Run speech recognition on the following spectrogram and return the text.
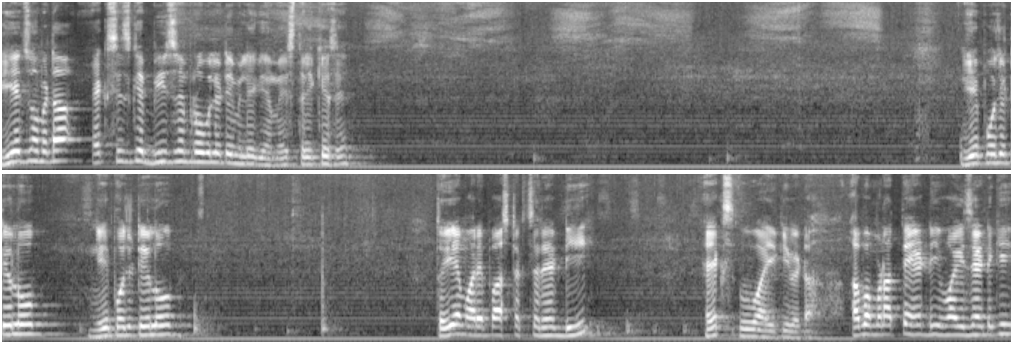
ये जो बेटा एक्सिस के बीच में प्रोबेबिलिटी मिलेगी हमें इस तरीके से। ये पॉजिटिव लोब ये पॉजिटिव लोब तो ये हमारे पास स्ट्रक्चर है डी एक्स वाई की बेटा। अब हम बनाते हैं डी वाई जेड की।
